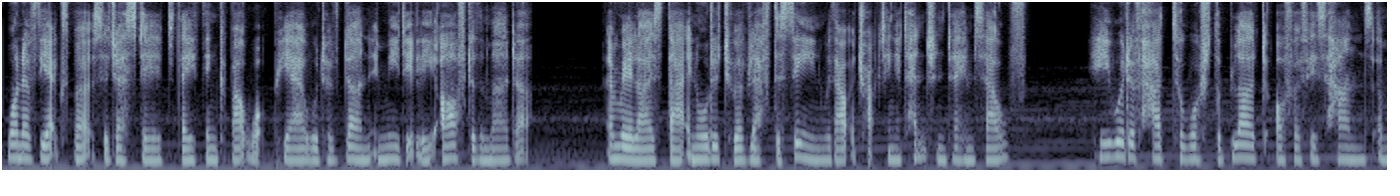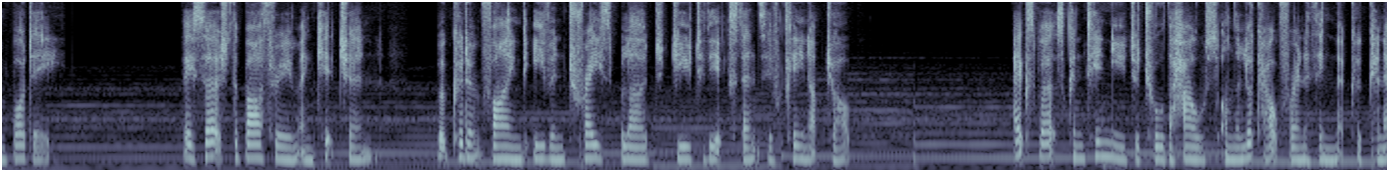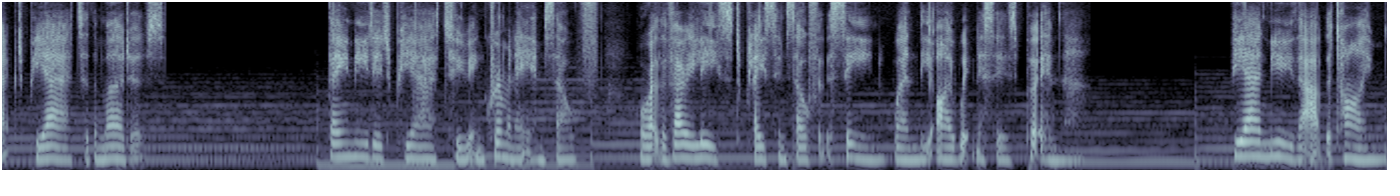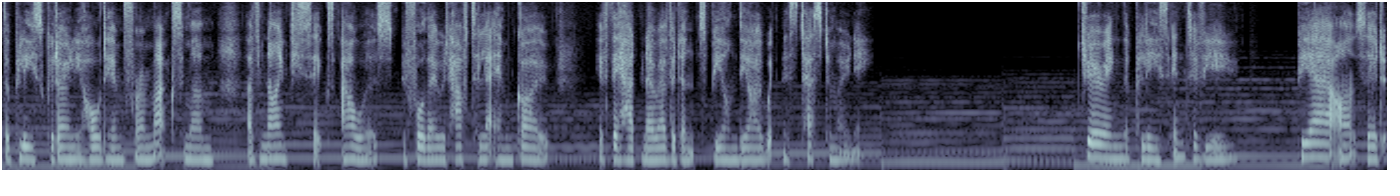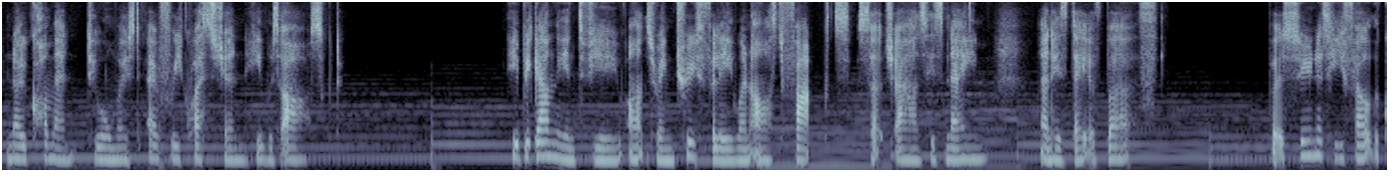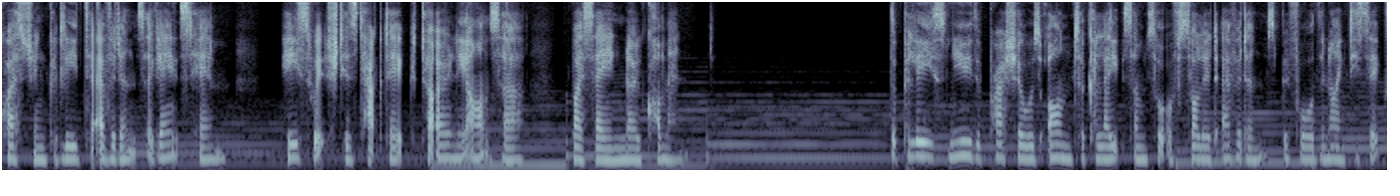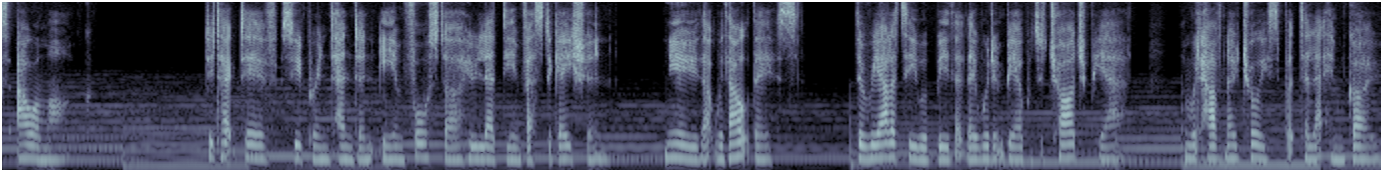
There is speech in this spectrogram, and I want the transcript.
One of the experts suggested they think about what Pierre would have done immediately after the murder and realised that in order to have left the scene without attracting attention to himself, he would have had to wash the blood off of his hands and body. They searched the bathroom and kitchen, but couldn't find even trace blood due to the extensive cleanup job. Experts continued to trawl the house on the lookout for anything that could connect Pierre to the murders. They needed Pierre to incriminate himself, or at the very least, place himself at the scene when the eyewitnesses put him there. Pierre knew that at the time, the police could only hold him for a maximum of 96 hours before they would have to let him go if they had no evidence beyond the eyewitness testimony. During the police interview, Pierre answered no comment to almost every question he was asked. He began the interview answering truthfully when asked facts such as his name and his date of birth. But as soon as he felt the question could lead to evidence against him, he switched his tactic to only answer by saying no comment. The police knew the pressure was on to collate some sort of solid evidence before the 96 hour mark. Detective Superintendent Ian Forster, who led the investigation, knew that without this, the reality would be that they wouldn't be able to charge Pierre and would have no choice but to let him go.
